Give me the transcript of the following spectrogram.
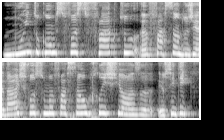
muito como se fosse de facto a facção dos Jedi fosse uma facção religiosa. Eu senti que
